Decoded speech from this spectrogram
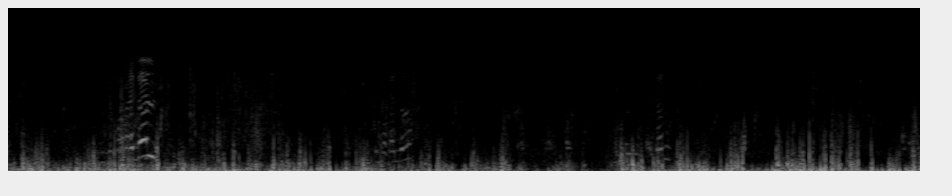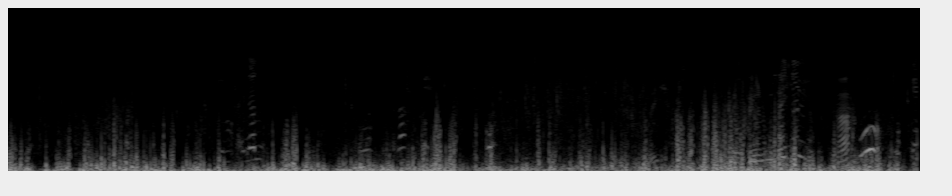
Hindi ba idol? Hindi ba idol? Hindi ba idol? Hindi ba idol? Oh, tara, eh. Oh, Ay. Kanuping na naman dai. idol. Ha? Oh, laki.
